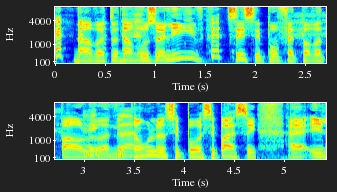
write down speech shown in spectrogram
dans, votre, dans vos olives, tu sais, c'est pas, faites pas votre part, là, admettons, là, c'est pas, c'est pas assez. Euh, et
